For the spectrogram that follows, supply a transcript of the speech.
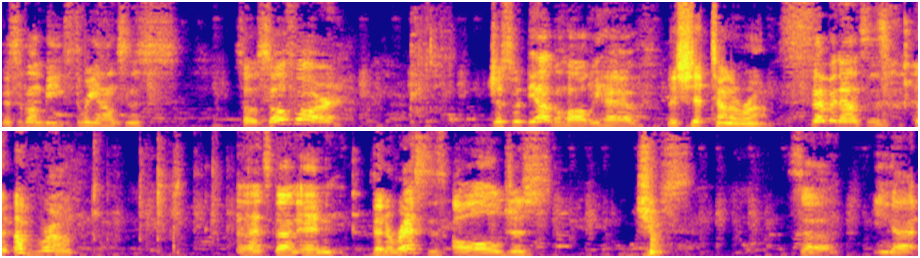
this is gonna be three ounces. So so far, just with the alcohol, we have A shit ton of rum. seven ounces of rum. And that's done. And then the rest is all just juice. So you got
